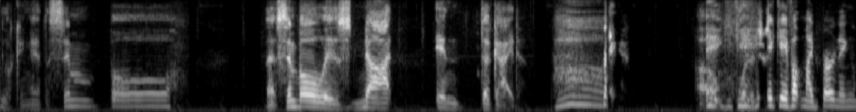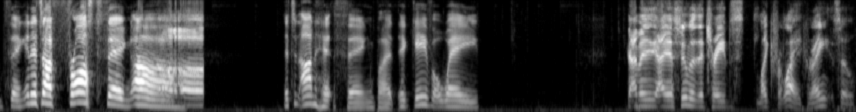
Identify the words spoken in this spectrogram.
Looking at the symbol. That symbol is not in the guide. Right. It, What it just- it gave up my burning thing. And it's a frost thing. Oh. Uh, It's an on hit thing, but it gave away. I mean, I assume that the trades like for like, right? So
